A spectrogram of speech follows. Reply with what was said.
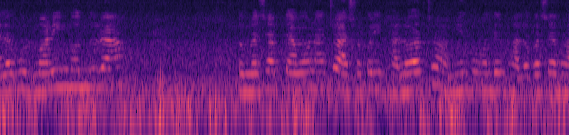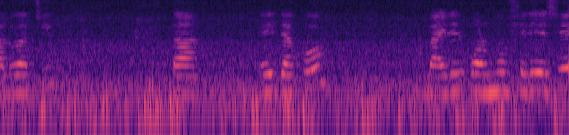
হ্যালো গুড মর্নিং বন্ধুরা। তোমরা সব কেমন আছো? আশা করি ভালো আছো। আমিও তোমাদের ভালোবাসায় ভালো আছি। তা, এই দেখো, বাইরের কর্ম সেরে এসে,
